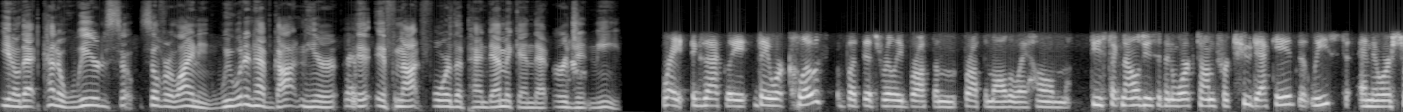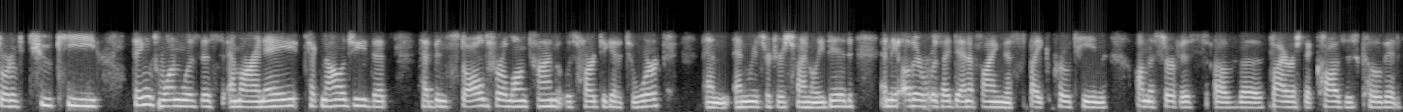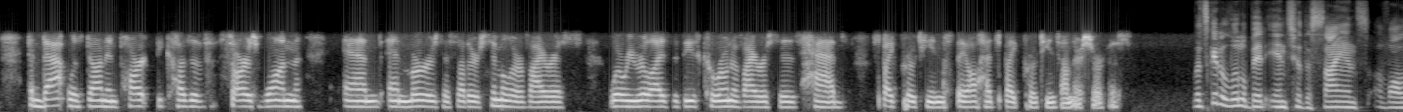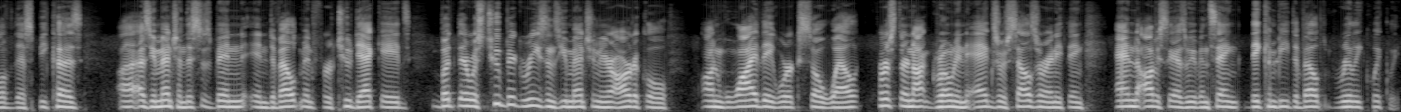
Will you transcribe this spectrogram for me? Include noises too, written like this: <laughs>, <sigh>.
you know that kind of weird silver lining. We wouldn't have gotten here right. if not for the pandemic and that urgent need. Right, exactly. They were close, but this really brought them brought them all the way home. These technologies have been worked on for two decades at least, and there were sort of two key things. One was this mRNA technology that had been stalled for a long time. It was hard to get it to work and, and researchers finally did. And the other was identifying this spike protein on the surface of the virus that causes COVID. And that was done in part because of SARS 1 and, and MERS, this other similar virus, where we realized that these coronaviruses had spike proteins. They all had spike proteins on their surface. Let's get a little bit into the science of all of this because. Uh, as you mentioned, this has been in development for two decades, but there was two big reasons you mentioned in your article on why they work so well. First, they're not grown in eggs or cells or anything. And obviously, as we've been saying, they can be developed really quickly.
